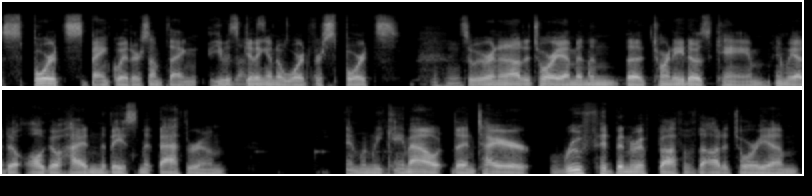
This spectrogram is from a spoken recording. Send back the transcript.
sports banquet or something. He was getting an award for sports. Mhm. So we were in an auditorium, and then the tornadoes came, and we had to all go hide in the basement bathroom. And when we came out, the entire roof had been ripped off of the auditorium.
